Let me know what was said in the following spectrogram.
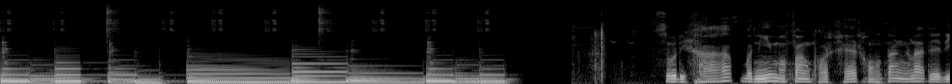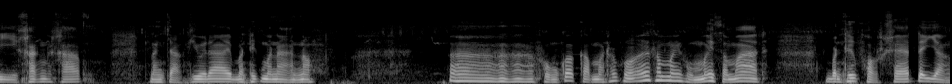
สวัสดีครับ วันนี้มาฟังพอดแคสต์ของตั้งราชดีอีกครั้งนะครับ หลังจากที่ได้บันทึกมานานเนาะผมก็กลับมาทบทวนเอ้ยทำไมผมไม่สามารถบันทึกพอดแคสต์ได้อย่าง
